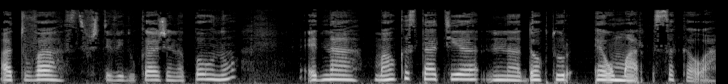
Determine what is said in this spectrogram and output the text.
А това ще ви докаже напълно една малка статия на доктор Елмар Сакала.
